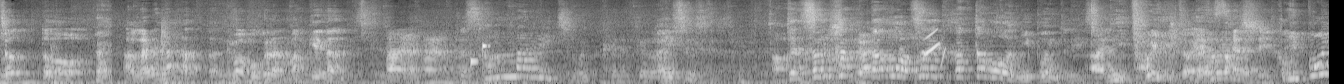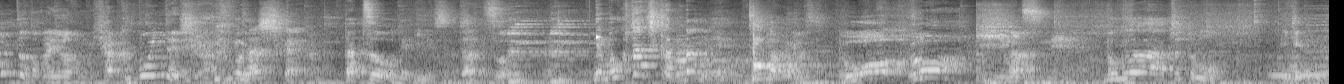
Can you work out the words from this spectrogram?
ちょっと上がれなかったんでまあ僕らの負けなんですけど。はいはいはい。じゃあ301もう一回だけあいいっすじゃあそれ買った方それ買った方は2ポイントでいいです。あ2ポイント優しい。2ポイントとか言わずも100ポイントにしよう。確かに。脱王でいいです脱をで僕たち買ったんで。次からあげます。おおうわ！言いますね僕はちょっともういけるんで。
